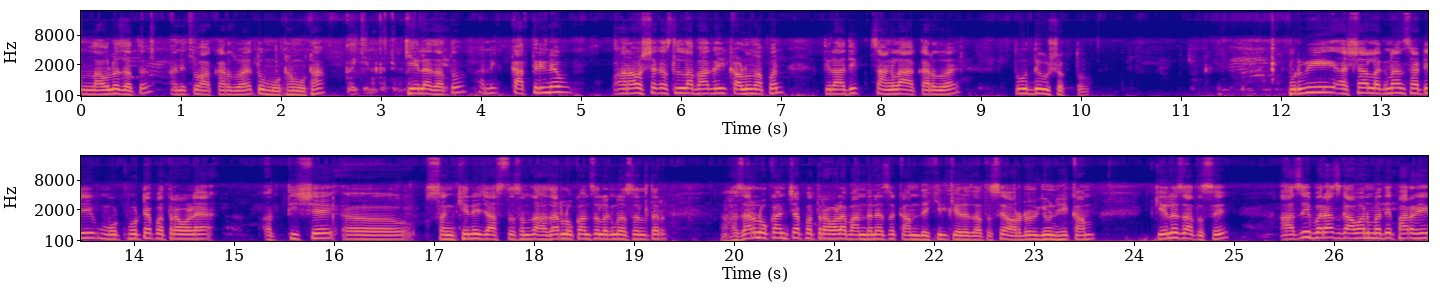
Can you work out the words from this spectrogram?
लावलं जातं आणि तो आकार जो आहे तो मोठा मोठा केला जातो. आणि कात्रीने अनावश्यक असलेला भागही काढून आपण तिला अधिक चांगला आकार जो आहे तो देऊ शकतो. पूर्वी अशा लग्नांसाठी मोठमोठ्या पत्रावळ्या अतिशय संख्येने जास्त समजा हजार लोकांचं लग्न असेल तर हजार लोकांच्या पत्रावळ्या बांधण्याचं काम देखील केलं जात असे. ऑर्डर घेऊन हे काम केलं जात असे. आजही बऱ्याच गावांमध्ये फार हे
